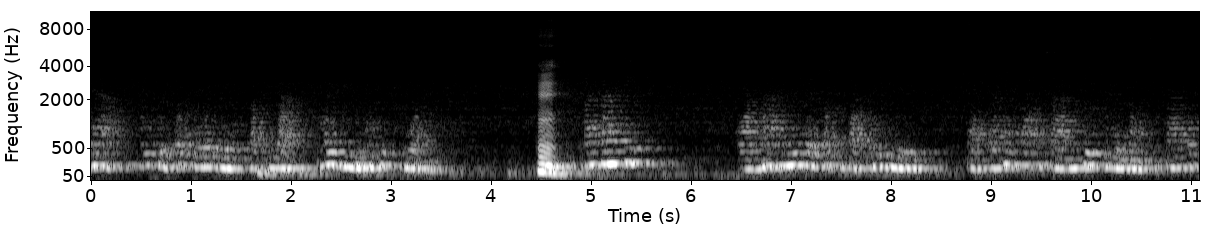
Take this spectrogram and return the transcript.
เนี่ยรู้สึกว่าตัวเองปฏิบัติไม่ดีเท่าที่ควรอืมทั้งๆที่ก่อนหน้านี้เคยปฏิบัติได้ดีอยากจะให้พระอาจารย์ช่วยดูหน่อย นะคะว่า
